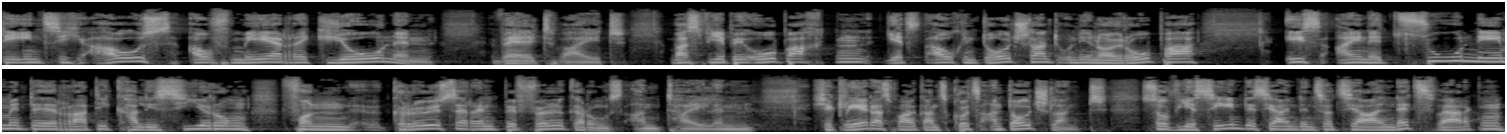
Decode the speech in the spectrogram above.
dehnt sich aus auf mehr Regionen weltweit. Was wir beobachten, jetzt auch in Deutschland und in Europa, ist eine zunehmende Radikalisierung von größeren Bevölkerungsanteilen. Ich erkläre das mal ganz kurz an Deutschland. So, wir sehen das ja in den sozialen Netzwerken,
